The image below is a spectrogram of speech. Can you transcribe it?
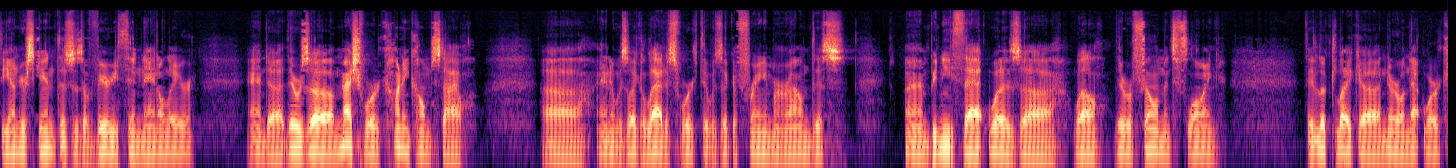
the underskin. This was a very thin nano layer and uh, there was a meshwork, honeycomb style, uh, and it was like a lattice work that was like a frame around this. And beneath that was, uh, well, there were filaments flowing. They looked like a neural network.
